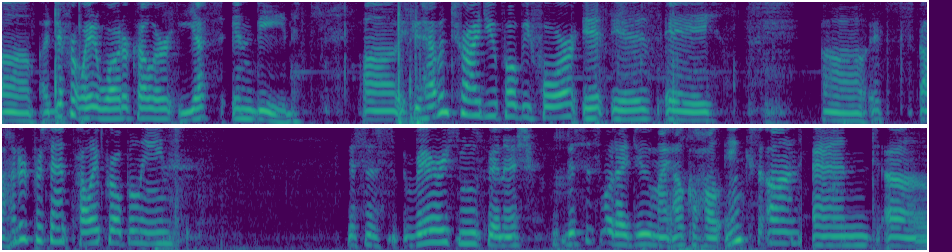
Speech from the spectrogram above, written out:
Um, a different way to watercolor, yes indeed. Uh, if you haven't tried Yupo before, it is a, uh, it's 100% polypropylene. This is very smooth finish. This is what I do my alcohol inks on and uh,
